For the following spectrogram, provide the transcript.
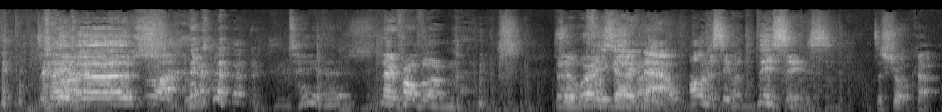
Potatoes! Potatoes? No problem. So where are you going now? I want to see what this is. It's a shortcut.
